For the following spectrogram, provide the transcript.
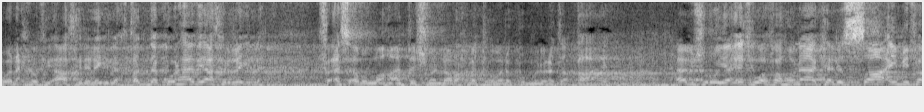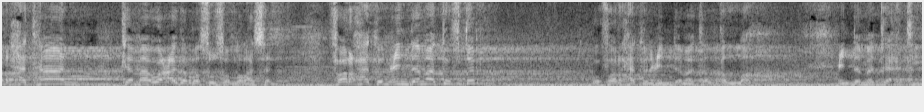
ونحن في آخر ليلة. قد نكون هذه آخر ليلة. فأسأل الله أن تشملنا رحمته ونكون من عتقائه. أبشروا يا إخوة فهناك للصائم فرحتان كما وعد الرسول صلى الله عليه وسلم. فرحة عندما تفطر وفرحة عندما تلقى الله. عندما تأتي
